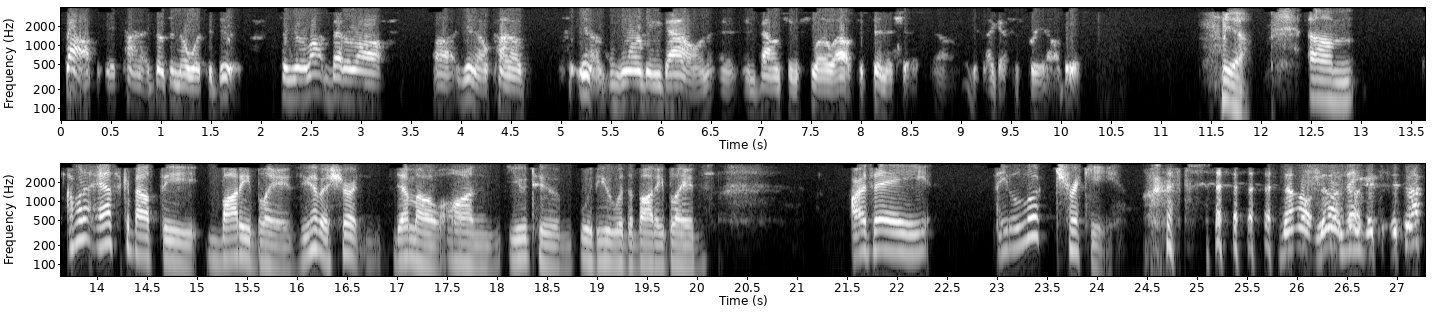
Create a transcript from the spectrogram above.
stop, it kind of doesn't know what to do. So you're a lot better off, uh, you know, kind of, you know, warming down and, and bouncing slow out to finish it. Uh, I guess is pretty obvious. Yeah. Um, I want to ask about the body blades. You have a short demo on YouTube with you with the body blades. Are they? They look tricky. no, no, no. It's it's not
